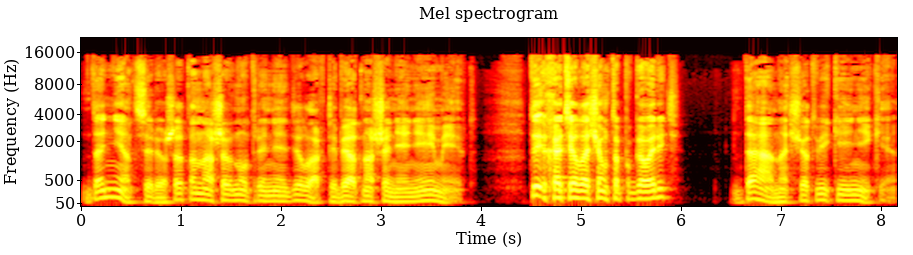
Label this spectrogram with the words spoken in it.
«Да нет, Сереж, это наши внутренние дела, к тебе отношения не имеют. Ты хотел о чем-то поговорить?» Да, насчет Вики и Ники.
